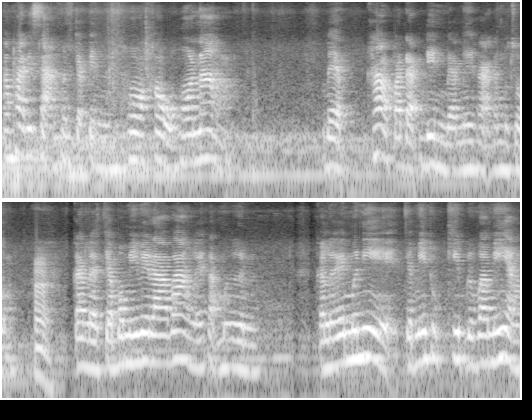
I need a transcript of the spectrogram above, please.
ทางภาคอีสานมันจะเป็นห่อข้าวห่อน้ำ แบบข้าวประดับดินแบบนี้ค่ะท่านผู้ชมอ่า ก็เลยจะบ่มีเวลาว่างเลยค่ะมื้ออื่นก็เลยมื้อนี้จะมีทุกคลิปหรือว่ามีหยัง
